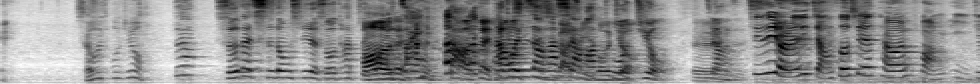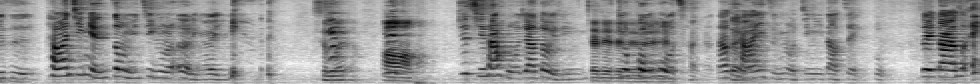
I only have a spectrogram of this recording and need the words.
哎、蛇会脱臼？对啊，蛇在吃东西的时候，它嘴巴会张很大，哦对它会让它下巴脱臼。这样子。其实有人是讲说，现在台湾防疫就是台湾今年终于进入了二零二一年，什么？因为哦，就其他国家都已经对对对。就封过城了，然后台湾一直没有经历到这一步，所以大家说，哎、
